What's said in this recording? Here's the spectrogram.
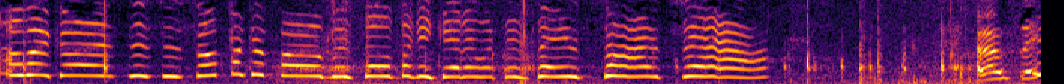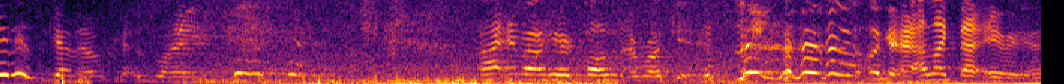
Oh my gosh, this is so fucking fun, but so fucking ghetto at the And I'm saying this ghetto because, like, I am out here causing a ruckus. okay, I like that area.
